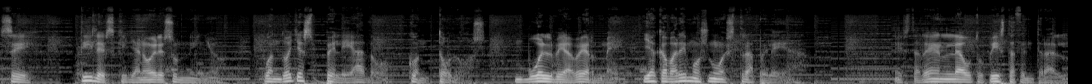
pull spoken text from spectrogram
Sí, diles que ya no eres un niño. Cuando hayas peleado con todos, vuelve a verme y acabaremos nuestra pelea. Estaré en la autopista central.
